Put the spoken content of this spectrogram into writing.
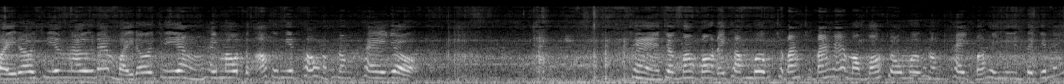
800ជាងនៅណា800ជាងហើយម៉ូតទាំងអស់គឺមានផុសនៅក្នុង page ចាអញ្ចឹងបងបងដែលចង់មើលច្បាស់ច្បាស់ហ៎បងបងចូលមើលក្នុង page របស់ហេនីបន្តិចណានេះ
